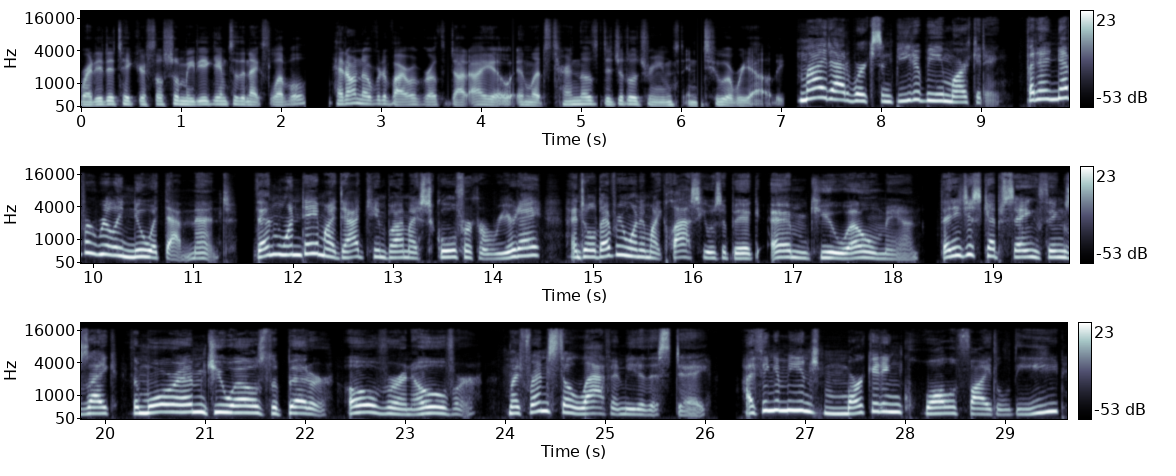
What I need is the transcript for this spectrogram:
Ready to take your social media game to the next level? Head on over to viralgrowth.io and let's turn those digital dreams into a reality. My dad works in B2B marketing, but I never really knew what that meant. Then one day, my dad came by my school for career day and told everyone in my class he was a big MQL man. Then he just kept saying things like, the more MQLs, the better, over and over. My friends still laugh at me to this day. I think it means marketing qualified lead.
